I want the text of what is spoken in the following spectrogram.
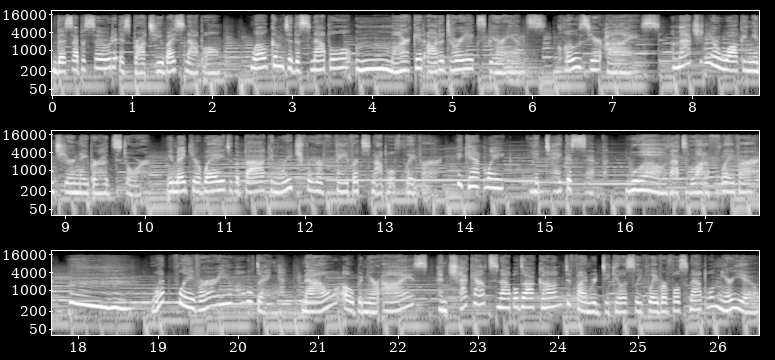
This episode is brought to you by Snapple. Welcome to the Snapple Market Auditory Experience. Close your eyes. Imagine you're walking into your neighborhood store. You make your way to the back and reach for your favorite Snapple flavor. You can't wait. You take a sip. Whoa, that's a lot of flavor. Hmm, what flavor are you holding? Now open your eyes and check out Snapple.com to find ridiculously flavorful Snapple near you.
